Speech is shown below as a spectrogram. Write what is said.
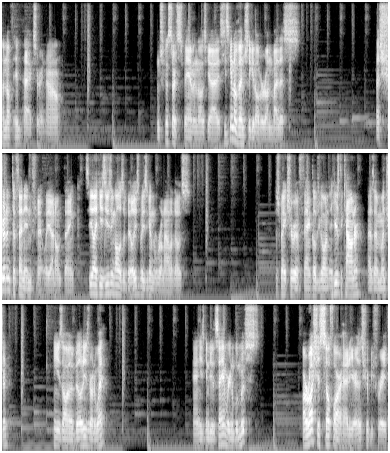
enough impacts right now. I'm just to start spamming those guys. He's to eventually get overrun by this. That shouldn't defend infinitely, I don't think. See, like, he's using all his abilities, but he's to run out of those. Just make sure we have fan clubs going. Here's the counter, as I mentioned. Use all his abilities right away. And he's to do the same. We're to Bloon Boost. Our rush is so far ahead here. This should be free.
